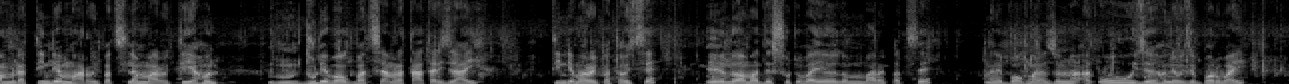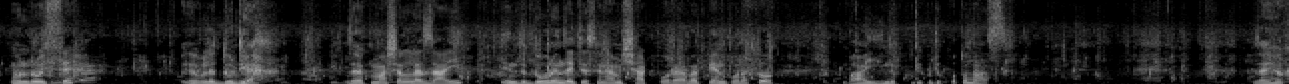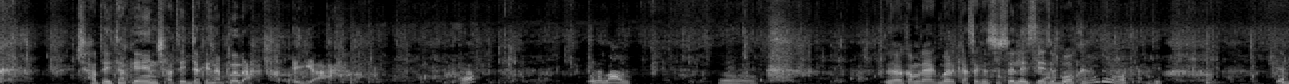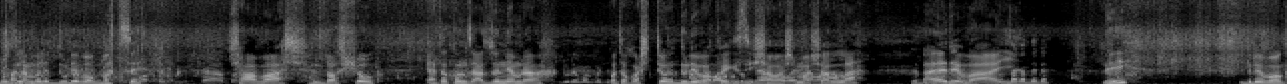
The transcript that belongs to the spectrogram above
আমরা তিনটে মারই পাচ্ছিলাম মারইতে এখন দুটে বক বাচ্চা, আমরা তাড়াতাড়ি যাই। তিনটে মারই পাতা হচ্ছে এ হলো আমাদের ছোটো ভাই হলো মারই পাচ্ছে। মানে বক মারার জন্য, আর ওই যে ওখানে ওই যে বড় ভাই, ওখানে রয়েছে ওই বলে দুটিয়া যাই হোক মার্শাল্লাহ যাই। কিন্তু দৌড়েন যাইতেছে না। আমি শার্ট পরা আবার প্যান্ট পরা তো। ভাই, কিন্তু কুটি কুটি কত মাছ। যাই হোক, সাথেই থাকেন সাথেই থাকেন আপনারা। হ্যাঁ ওটা লাল। ও আমরা একবার কাছাকাছি চলে এসেছি যে বক। বুঝলাম বলে দূরে বক বাচ্ছে সাবাস দর্শক এতক্ষণ যার জন্য আমরা কত কষ্ট দূরে বক পেয়ে গেছি সাবাস মাশাল্লাহ আরে ভাই। দেই দূরে বক।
